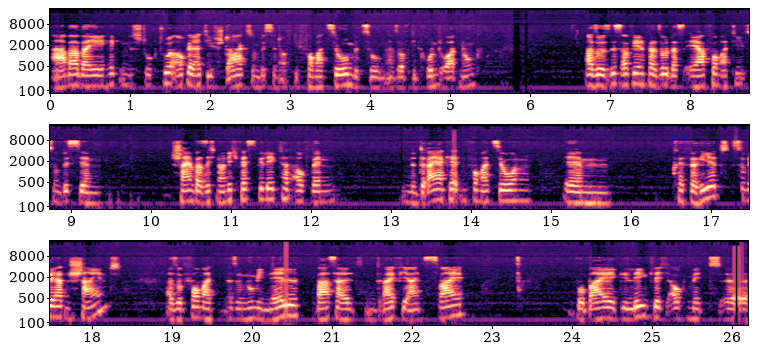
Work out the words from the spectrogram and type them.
aber bei Hacking ist Struktur auch relativ stark so ein bisschen auf die Formation bezogen, also auf die Grundordnung. Also es ist auf jeden Fall so, dass er formativ so ein bisschen scheinbar sich noch nicht festgelegt hat, auch wenn eine Dreierkettenformation ähm, präferiert zu werden scheint. Also, format, also nominell war es halt ein 3-4-1-2, wobei gelegentlich auch mit äh,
